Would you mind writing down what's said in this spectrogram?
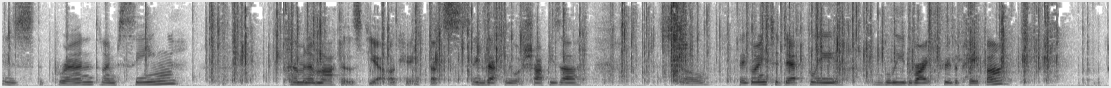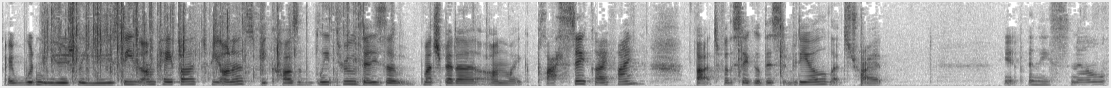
is the brand that I'm seeing. Permanent markers, yeah, okay, that's exactly what Sharpies are. So they're going to definitely bleed right through the paper. I wouldn't usually use these on paper, to be honest, because of the bleed through. These are much better on like plastic, I find. But for the sake of this video, let's try it. Yep, and they smell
